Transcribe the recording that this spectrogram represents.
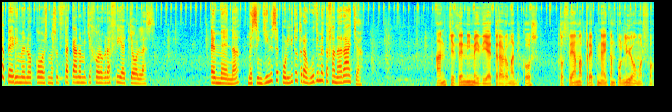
να περίμενε ο κόσμος ότι θα κάναμε και χορογραφία κιόλας; Εμένα με συγκίνησε πολύ το τραγούδι με τα φαναράκια. Αν και δεν είμαι ιδιαίτερα ρομαντικός, το θέαμα πρέπει να ήταν πολύ όμορφο.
